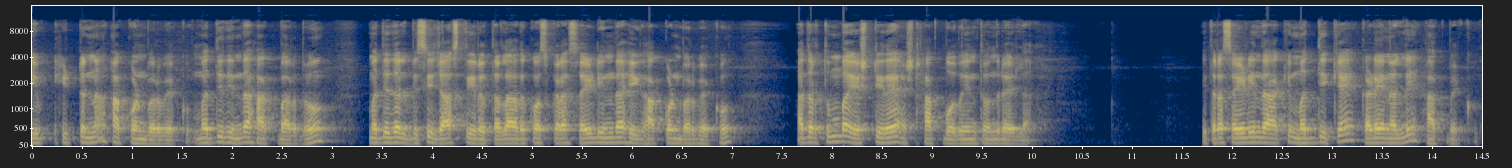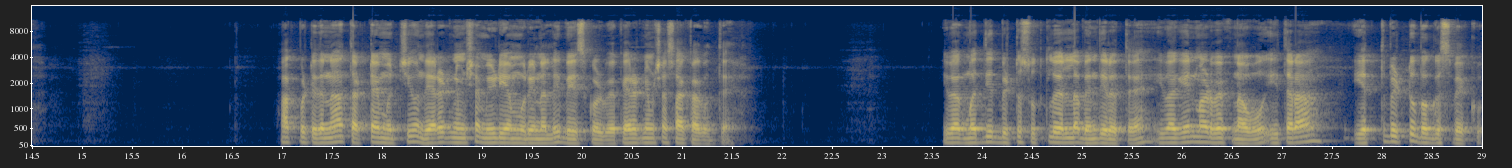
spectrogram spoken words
ಈ ಹಿಟ್ಟನ್ನು ಹಾಕ್ಕೊಂಡು ಬರಬೇಕು. ಮಧ್ಯದಿಂದ ಹಾಕಬಾರ್ದು. ಮಧ್ಯದಲ್ಲಿ ಬಿಸಿ ಜಾಸ್ತಿ ಇರುತ್ತಲ್ಲ, ಅದಕ್ಕೋಸ್ಕರ ಸೈಡಿಂದ ಹೀಗೆ ಹಾಕ್ಕೊಂಡು ಬರಬೇಕು. ಅದರ ತುಂಬ ಎಷ್ಟಿದೆ, ಅಷ್ಟು ಹಾಕ್ಬೋದು, ಏನು ತೊಂದರೆ ಇಲ್ಲ. ಈ ಥರ ಸೈಡಿಂದ ಹಾಕಿ ಮಧ್ಯಕ್ಕೆ ಕಡೆಯಲ್ಲಿ ಹಾಕಬೇಕು. ಹಾಕ್ಬಿಟ್ಟು ಇದನ್ನು ತಟ್ಟೆ ಮುಚ್ಚಿ ಒಂದು ಎರಡು ನಿಮಿಷ ಮೀಡಿಯಮ್ ಉರಿನಲ್ಲಿ ಬೇಯಿಸ್ಕೊಳ್ಬೇಕು. ಎರಡು ನಿಮಿಷ ಸಾಕಾಗುತ್ತೆ. ಇವಾಗ ಮಧ್ಯದ ಬಿಟ್ಟು ಸುತ್ತಲೂ ಎಲ್ಲ ಬೆಂದಿರುತ್ತೆ. ಇವಾಗ ಏನು ಮಾಡಬೇಕು ನಾವು? ಈ ಥರ ಎತ್ತಿಬಿಟ್ಟು ಬಗ್ಗಿಸ್ಬೇಕು.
